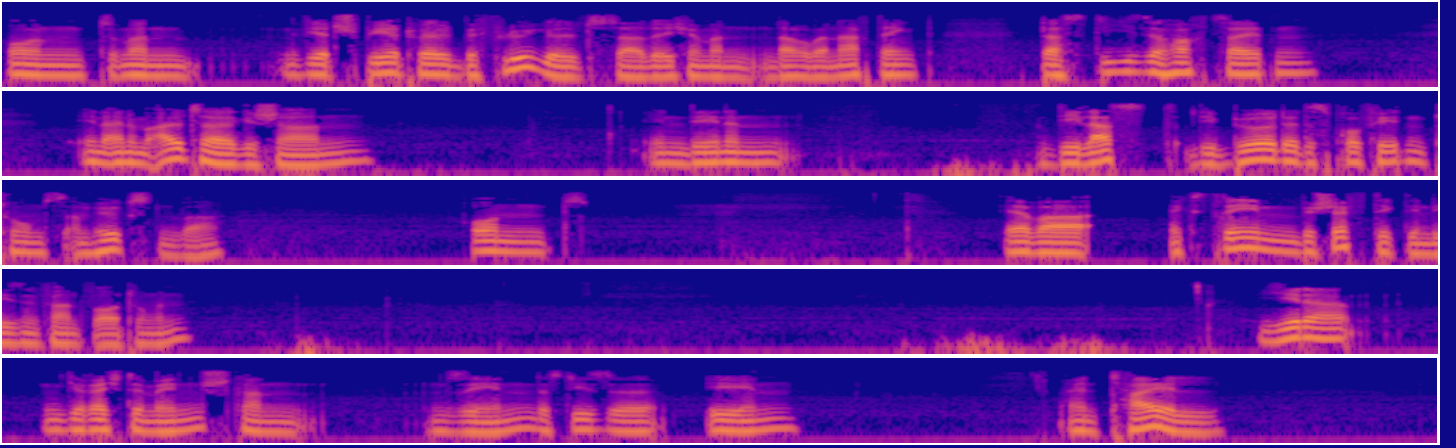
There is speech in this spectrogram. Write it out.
Und man wird spirituell beflügelt dadurch, wenn man darüber nachdenkt, dass diese Hochzeiten in einem Alter geschahen, in denen die Last, die Bürde des Prophetentums am höchsten war. Und er war extrem beschäftigt in diesen Verantwortungen. Jeder gerechte Mensch kann sehen, dass diese Ehen ein Teil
